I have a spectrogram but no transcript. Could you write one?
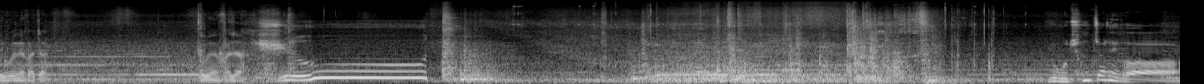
이번에 가자. 이번에 가자. 슛 이거 5천짜리가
